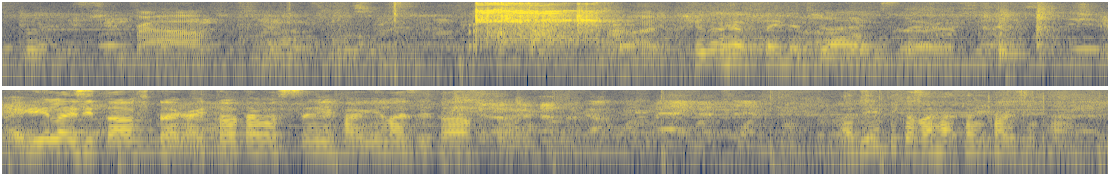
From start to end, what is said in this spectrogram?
Don't know, my head burns. Bro. Shouldn't have played the Giants there. I realized it after. I thought I was safe, I realized it after. I did because I had 10 cards in hand.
